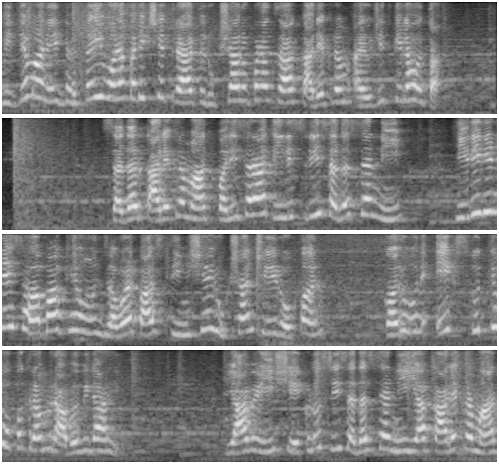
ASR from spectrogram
विद्यमाने धसई वनपरिक्षेत्रात वृक्षारोपणाचा कार्यक्रम आयोजित केला होता. सदर कार्यक्रमात परिसरातील स्त्री सदस्यांनी हिरिरीने सहभाग घेऊन जवळपास तीनशे वृक्षांचे रोपण करून एक स्तुत्य उपक्रम राबविला आहे. यावेळी शेकडो स्त्री सदस्यांनी या कार्यक्रमात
